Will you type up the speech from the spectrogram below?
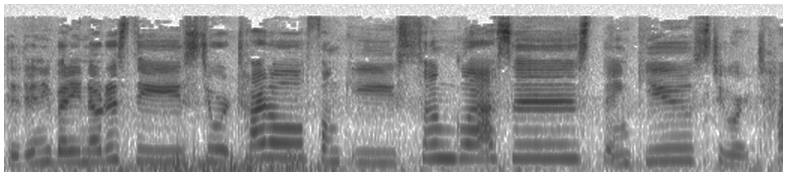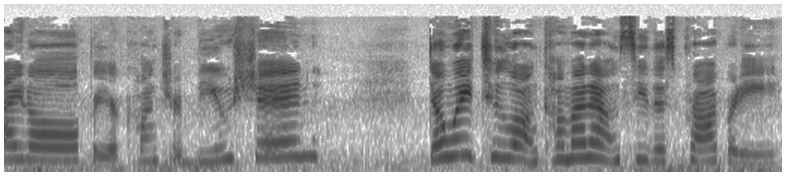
Did anybody notice the Stewart Title funky sunglasses? Thank you, Stewart Title, for your contribution. Don't wait too long. Come on out and see this property.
